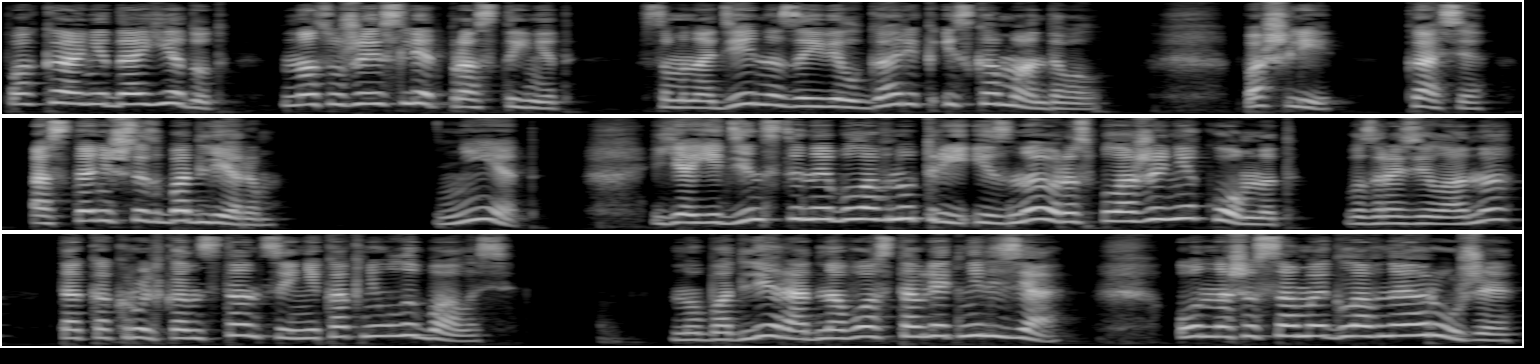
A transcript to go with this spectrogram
«Пока они доедут, нас уже и след простынет», — самонадеянно заявил Гарик и скомандовал. «Пошли. Кася, Останешься с Бадлером». «Нет, я единственная была внутри и знаю расположение комнат», — возразила она, так как роль Констанции никак не улыбалась. «Но Бадлера одного оставлять нельзя. Он наше самое главное оружие»,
